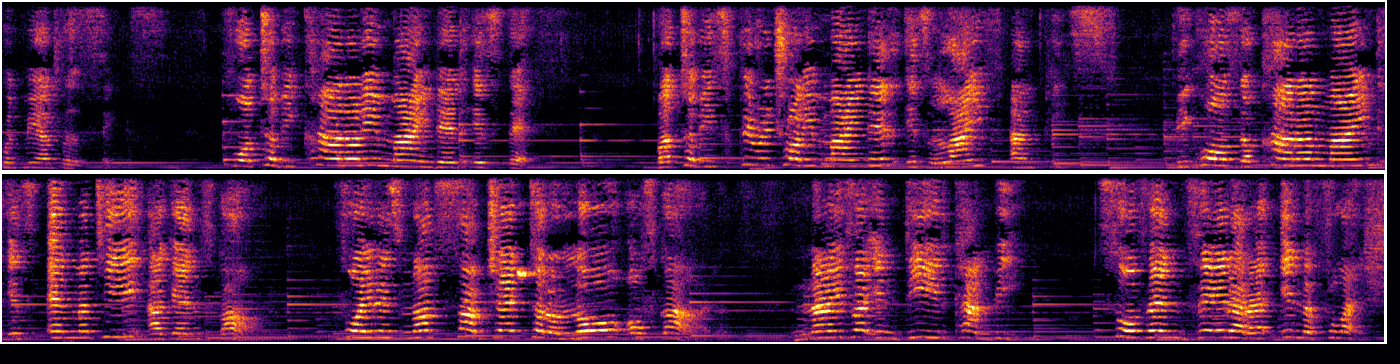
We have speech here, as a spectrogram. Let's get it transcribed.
With me at verse 6. For to be carnally minded is death, but to be spiritually minded is life and peace. Because the carnal mind is enmity against God, for it is not subject to the law of God, neither indeed can be. So then they that are in the flesh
